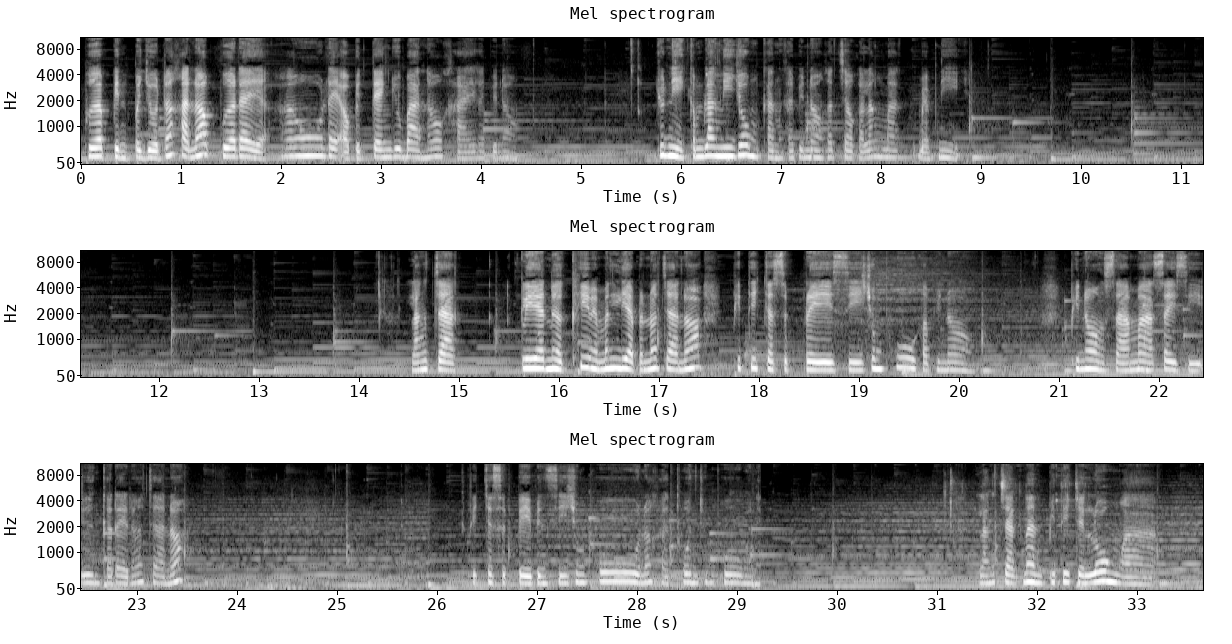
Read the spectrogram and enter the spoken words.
เพื่อเป็นประโยชน์เนาะค่ะเนาะเพื่อได้เฮาได้เอาไปแต่งอยู่บ้านเฮาขายค่ะพี่น้องอยู่นี่กำลังนิยมกันค่ะพี่น้องเขาเจ้ากำลังมักแบบนี้หลังจากเกลี่ยเนื้อครีมให้มันเรียบแล้วเนาะจ้าเนาะพี่ติ๊กจะสเปรย์สีชมพูค่ะพี่น้อง พี่น้องสามารถใส่สีอื่นก็ได้เนาะจ้าเนาะ พี่ติ๊กจะสเปรย์เป็นสีชมพูเนาะค่ะโทนชมพูมาเนี่ยหลังจากนั้นพี่ติ๊กจะลงอ่า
